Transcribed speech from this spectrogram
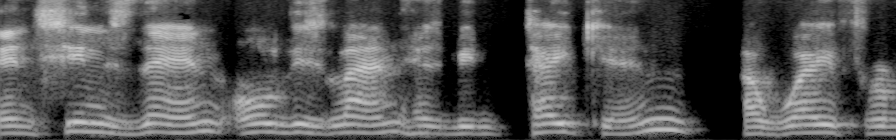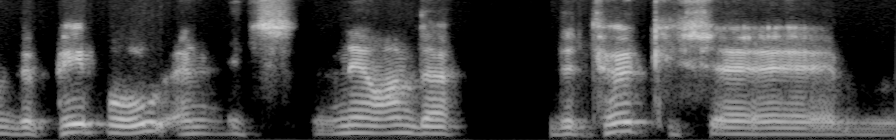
and since then, all this land has been taken away from the people and it's now under the Turkish um,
